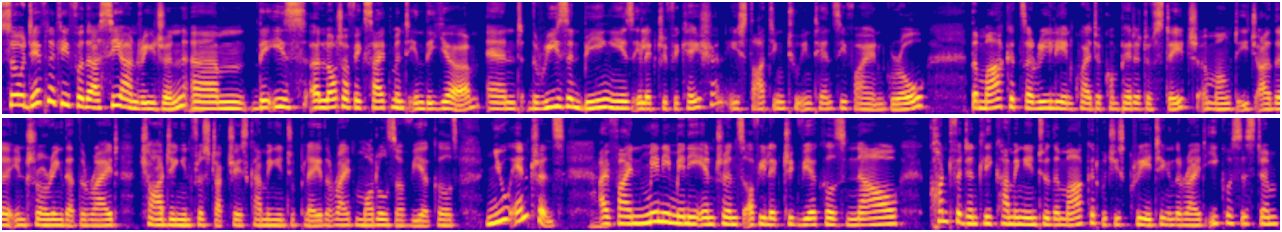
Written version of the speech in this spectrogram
So, definitely for the ASEAN region, um, there is a lot of excitement in the year. And the reason being is electrification is starting to intensify and grow. The markets are really in quite a competitive stage amongst each other, ensuring that the right charging infrastructure is coming into play, the right models of vehicles, new entrants. Mm. I find many, many entrants of electric vehicles now confidently coming into the market, which is creating the right ecosystem.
